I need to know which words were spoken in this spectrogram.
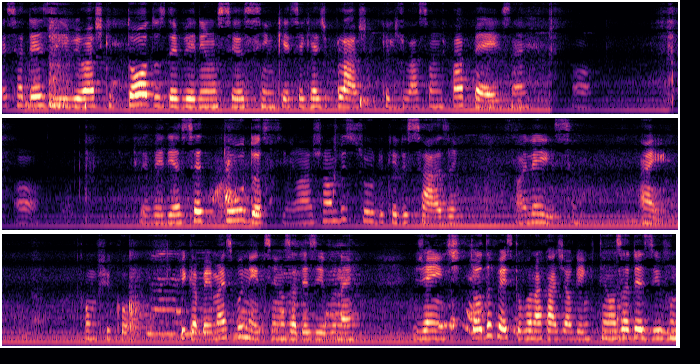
Esse adesivo, eu acho que todos deveriam ser assim, que esse aqui é de plástico, aqueles lá são de papéis, né? Ó, ó. Deveria ser tudo assim, eu acho um absurdo que eles fazem. Olha isso. Aí, como ficou. Fica bem mais bonito sem os adesivos, né? Gente, toda vez que eu vou na casa de alguém que tem uns adesivos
